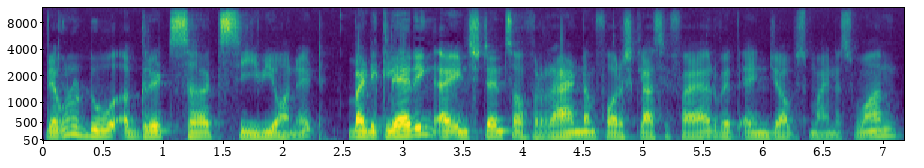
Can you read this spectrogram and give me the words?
we're going to do a grid search CV on it by declaring an instance of random forest classifier with n jobs minus 1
